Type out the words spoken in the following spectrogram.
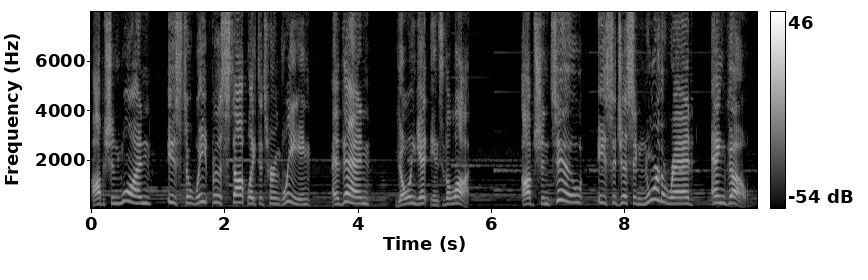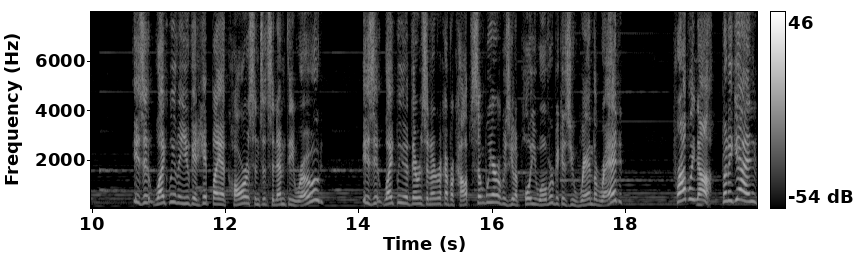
Option one is to wait for the stoplight to turn green and then go and get into the lot. Option two is to just ignore the red and go. Is it likely that you get hit by a car since it's an empty road? Is it likely that there is an undercover cop somewhere who's going to pull you over because you ran the red? Probably not. But again,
